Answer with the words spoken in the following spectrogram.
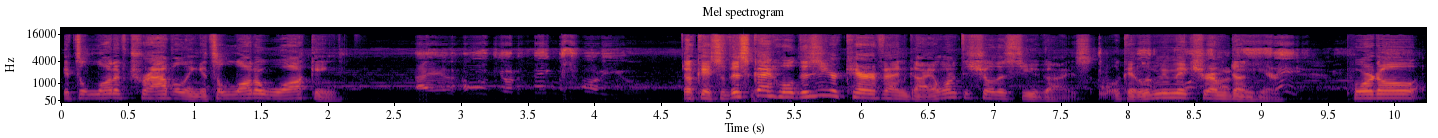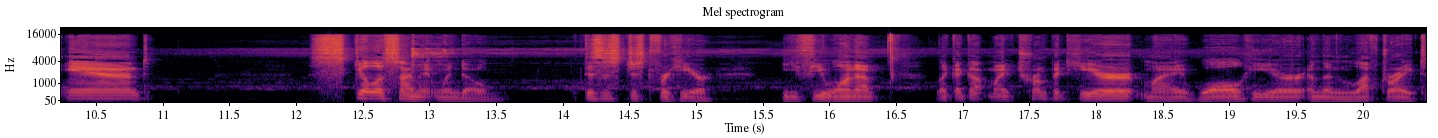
It's a lot of traveling. It's a lot of walking. Okay, so this guy hold this is your caravan guy. I wanted to show this to you guys. Okay, let me make sure I'm done here. Portal and skill assignment window. This is just for here. If you want to, like I got my trumpet here, my wall here, and then left, right,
